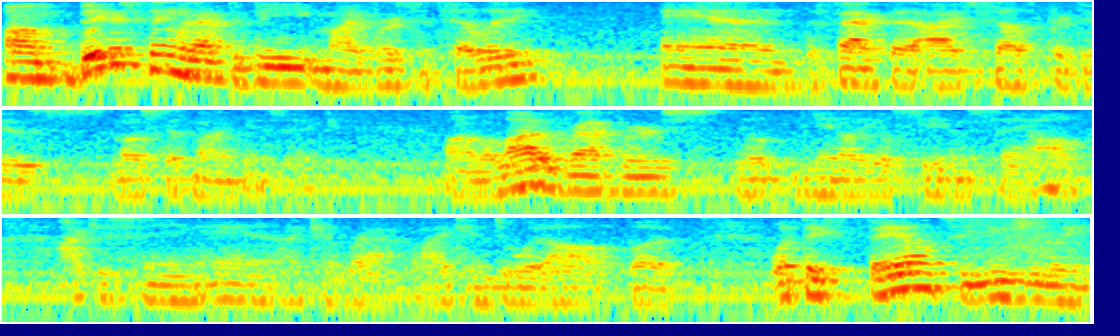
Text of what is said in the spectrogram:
Um, biggest thing would have to be my versatility and the fact that I self-produce most of my music. Um, a lot of rappers, you'll you know you'll see them say, "Oh, I can sing and I can rap, I can do it all," but what they fail to usually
